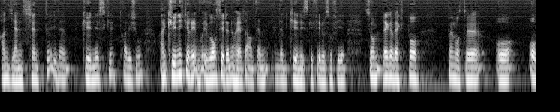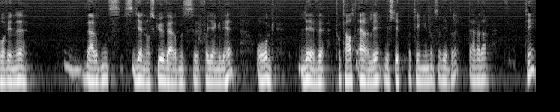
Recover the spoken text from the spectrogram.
han gjenkjente i den kyniske tradisjonen En kyniker i, i vår tid er noe helt annet enn den kyniske filosofien, som legger vekt på på en måte å overvinne verdens, gjennomskue verdens forgjengelighet og leve totalt ærlig, vi slipper tingene osv. Der er det ting.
